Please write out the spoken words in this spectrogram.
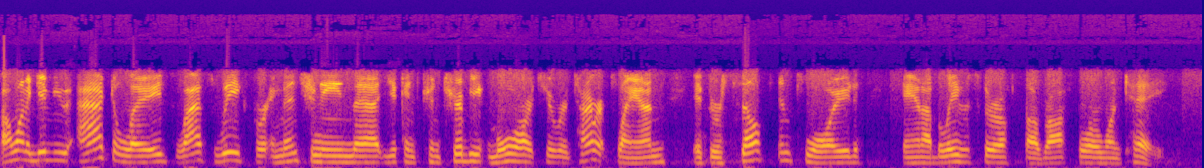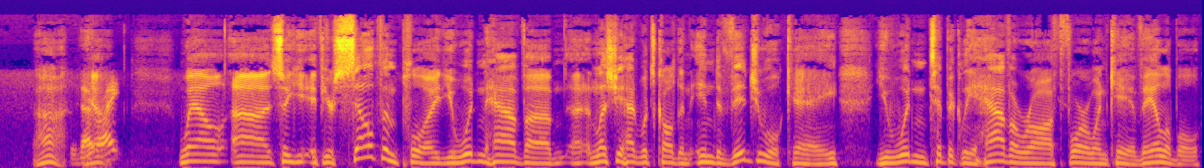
I want to give you accolades last week for mentioning that you can contribute more to a retirement plan if you're self-employed, and I believe it's through a, a Roth 401k. Ah, is that yeah. right? Well, uh, so you, if you're self-employed, you wouldn't have, uh, unless you had what's called an individual K, you wouldn't typically have a Roth 401k available,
